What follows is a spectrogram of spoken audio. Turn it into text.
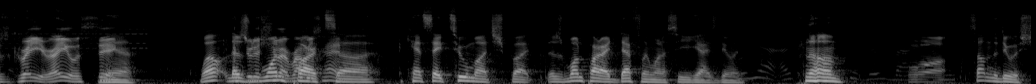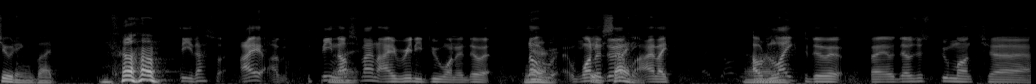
was great, right? It was sick. Yeah. Well, there's one shit around his part. Uh, I can't say too much, but there's one part I definitely want to see you guys doing. Well, Um, take this back. What? something to do with shooting, but. See, that's what I. I between us, man, I really do want to do it. No, Yeah, want to do it. I like. I would Um, like to do it, but there was just too much uh,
